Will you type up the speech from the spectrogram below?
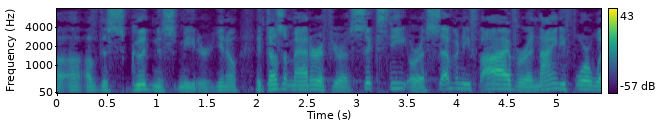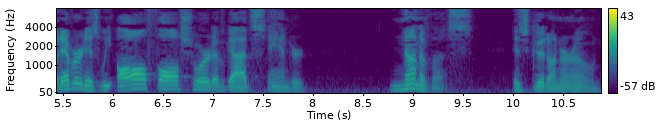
uh, uh, of this goodness meter. You know, it doesn't matter if you're a 60 or a 75 or a 94, whatever it is, we all fall short of God's standard. None of us is good on our own.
